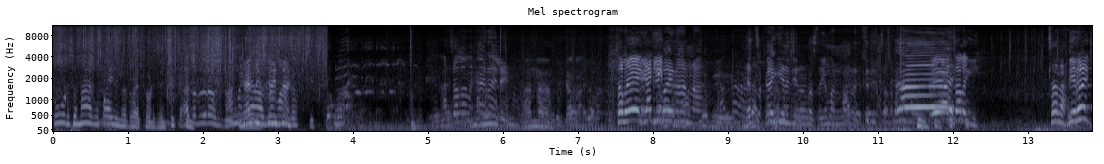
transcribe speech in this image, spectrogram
थोडस माग पाहिजे होतं थोडस. हातात राहू दे. चला ना काय राहिलंय? चला ए, घ्या की. त्यांचं काय घेणं देणं नसतं. हे म्हणणार नाहीत कधी चला. ए, चला की. चला. धीरज.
